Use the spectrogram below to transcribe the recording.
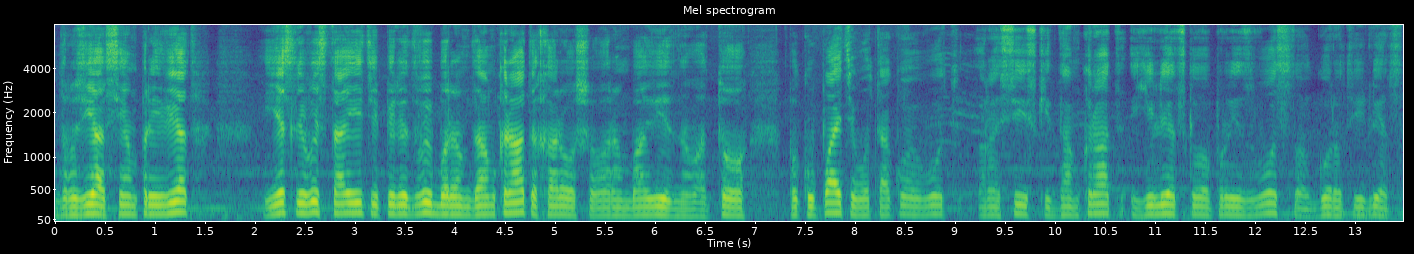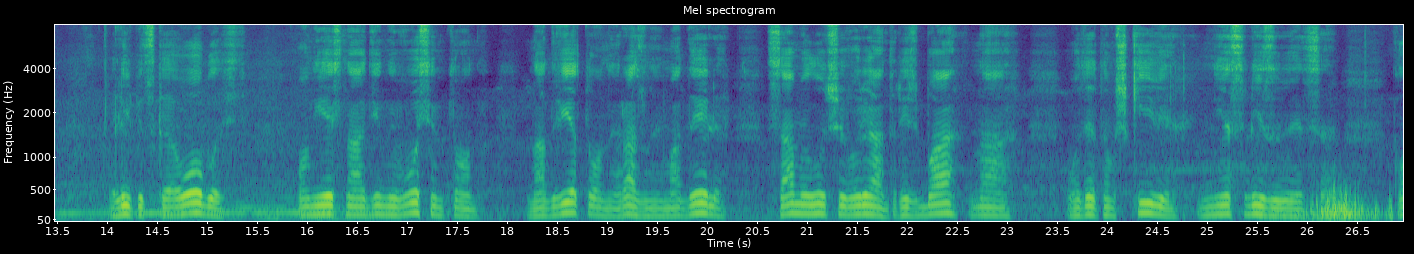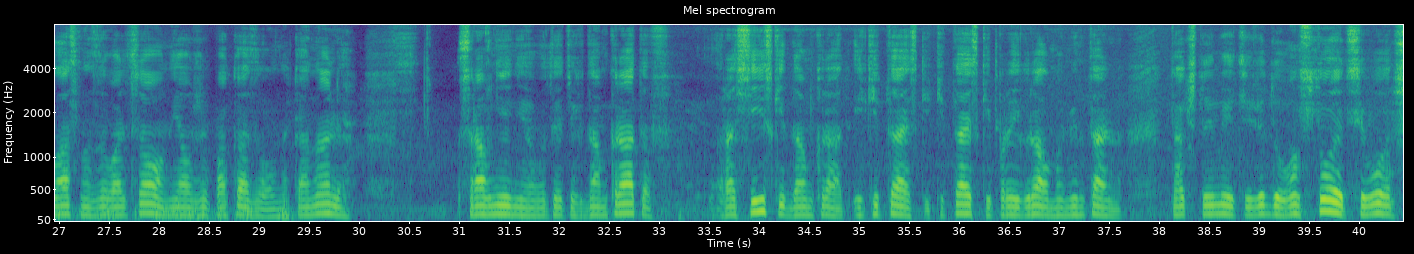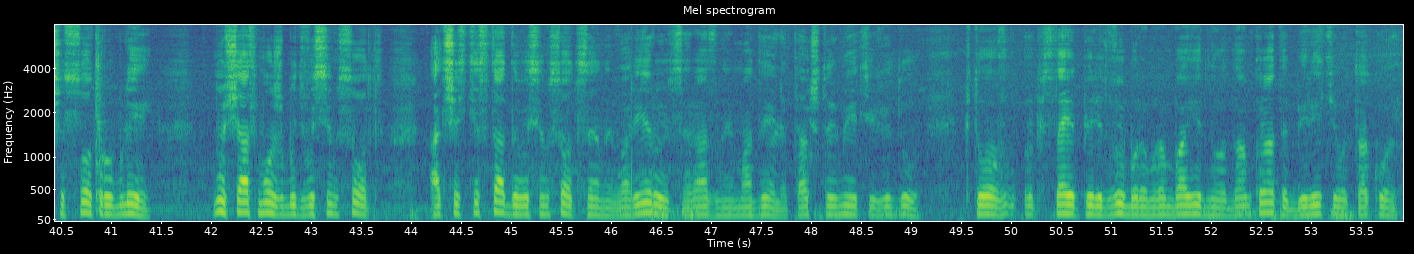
Друзья, всем привет! Если вы стоите перед выбором домкрата хорошего, ромбовидного, то покупайте вот такой вот российский домкрат елецкого производства, город Елец, Липецкая область. Он есть на 1,8 тонн, на 2 тонны, разные модели. Самый лучший вариант, резьба на вот этом шкиве не слизывается. Классно завальцован, я уже показывал на канале. Сравнение вот этих домкратов. Российский домкрат и китайский. Китайский проиграл моментально. Так что имейте в виду, он стоит всего 600 рублей. Ну, сейчас может быть 800. От 600 до 800 цены варьируются, разные модели. Так что имейте в виду, кто стоит перед выбором ромбовидного домкрата, берите вот такой.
